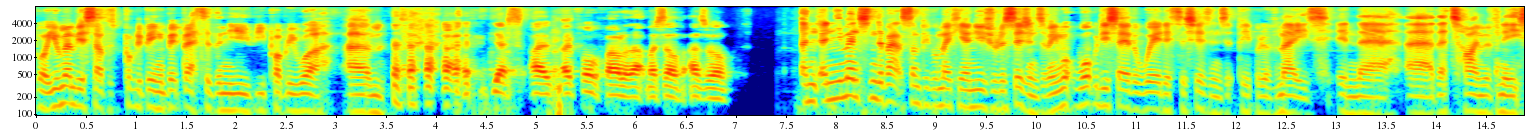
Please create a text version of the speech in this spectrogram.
well. You remember yourself as probably being a bit better than you you probably were. Um, yes, I, I fall foul of that myself as well. And, and you mentioned about some people making unusual decisions. I mean, what, what would you say are the weirdest decisions that people have made in their uh, their time of need?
